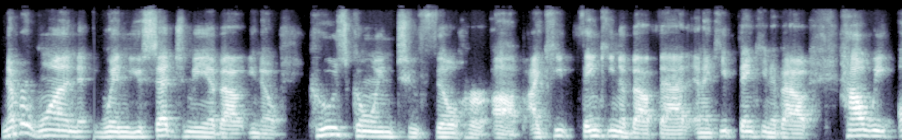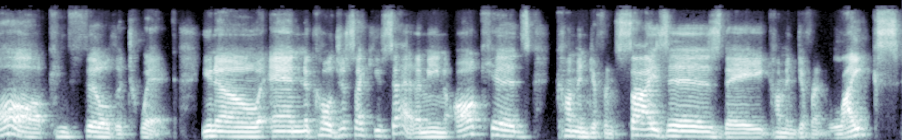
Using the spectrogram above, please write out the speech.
number one, when you said to me about, you know, who's going to fill her up? I keep thinking about that. And I keep thinking about how we all can fill the twig, you know. And Nicole, just like you said, I mean, all kids come in different sizes, they come in different likes,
